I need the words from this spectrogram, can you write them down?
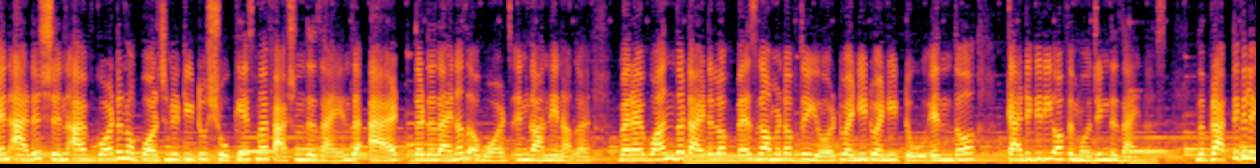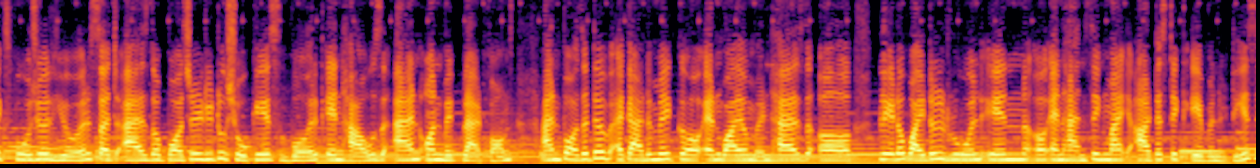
In addition, I've got an opportunity to showcase my fashion designs at the Designers Awards in Gandhinagar, where I won the title of Best Garment of the Year 2022 in the category of Emerging Designers. The practical exposure here, such as the opportunity to showcase work in-house and on big platforms, platforms and positive academic uh, environment has uh, played a vital role in uh, enhancing my artistic abilities.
